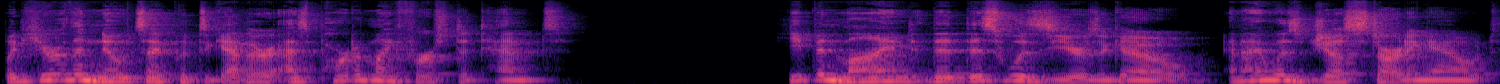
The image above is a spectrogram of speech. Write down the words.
but here are the notes I put together as part of my first attempt. Keep in mind that this was years ago, and I was just starting out.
